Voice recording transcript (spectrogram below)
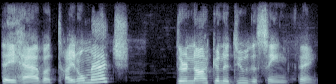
they have a title match, they're not going to do the same thing.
